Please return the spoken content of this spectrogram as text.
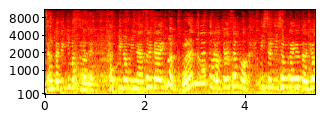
参加できますので、ハッピーのみんな、それから今ご覧になってるお客さんも一緒にションガイ踊りを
